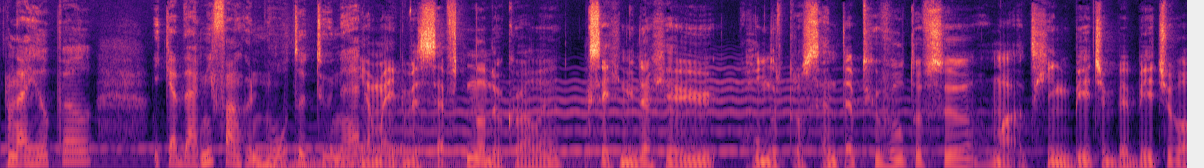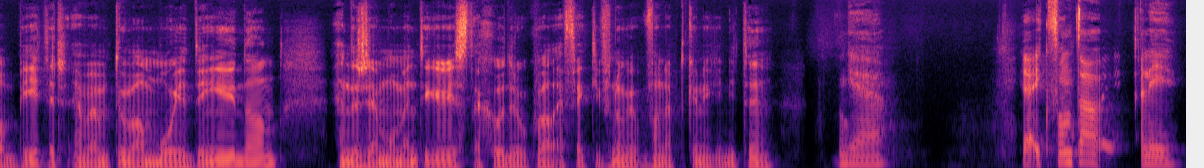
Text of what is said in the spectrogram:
En dat hielp wel. Ik heb daar niet van genoten toen. Hè. Ja, maar ik besefte dat ook wel. Hè. Ik zeg niet dat je je 100% hebt gevoeld of zo, maar het ging beetje bij beetje wel beter. En we hebben toen wel mooie dingen gedaan. En er zijn momenten geweest dat je er ook wel effectief nog van hebt kunnen genieten. Ja. Ja, ik vond dat... Allee,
